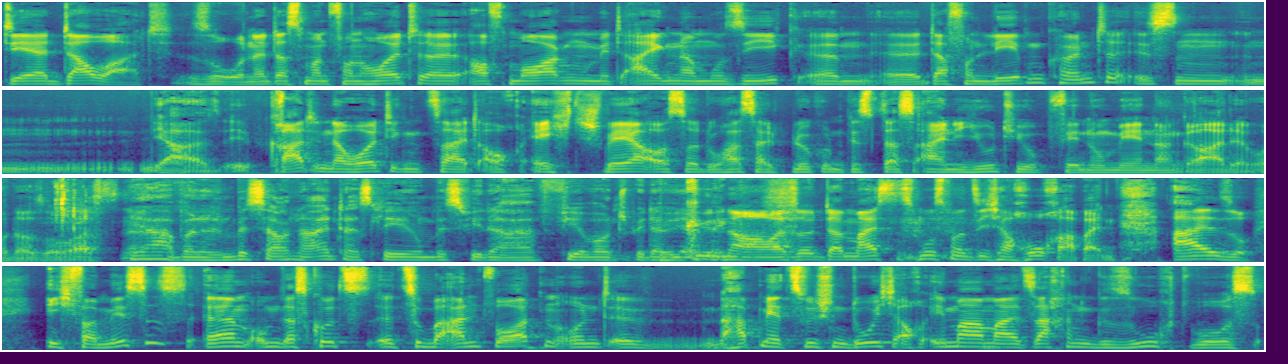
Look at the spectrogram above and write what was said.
der dauert, so, ne? Dass man von heute auf morgen mit eigener Musik ähm, äh, davon leben könnte, ist ein, ein ja, gerade in der heutigen Zeit auch echt schwer, außer du hast halt Glück und bist das eine YouTube-Phänomen dann gerade oder sowas. Ne? Ja, aber dann bist du auch eine Eintagslegung, bist wieder vier Wochen später wieder Genau, Genau, also da meistens muss man sich ja hocharbeiten. Also, ich vermisse es, ähm, um das kurz äh, zu beantworten und äh, habe mir zwischendurch auch immer mal Sachen gesucht, wo es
